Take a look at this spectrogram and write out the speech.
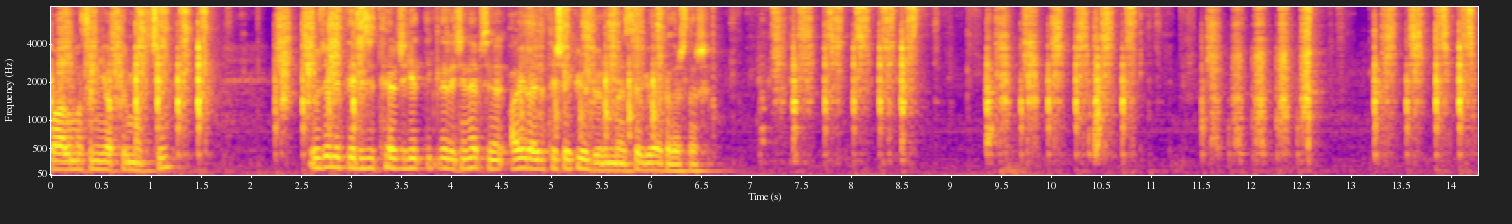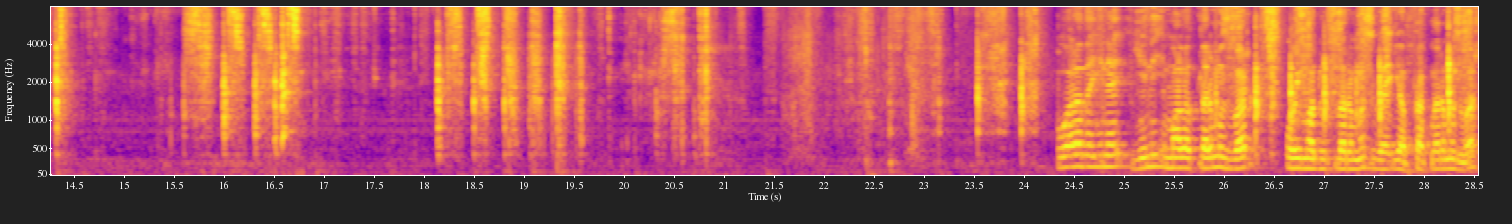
Bağlamasını yaptırmak için. Özellikle bizi tercih ettikleri için hepsine ayrı ayrı teşekkür ediyorum ben sevgili arkadaşlar. Bu arada yine yeni imalatlarımız var. Oyma dutlarımız ve yapraklarımız var.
